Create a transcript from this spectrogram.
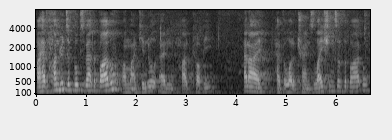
I have hundreds of books about the Bible on my Kindle and hard copy, and I have a lot of translations of the Bible.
